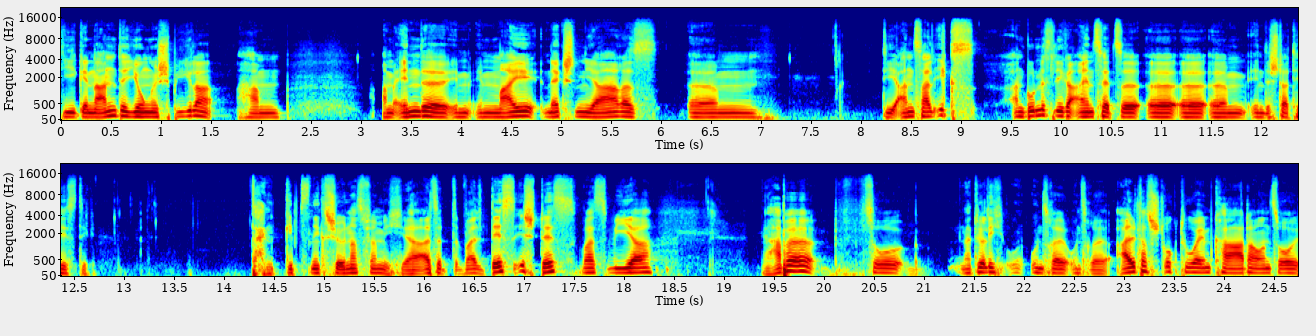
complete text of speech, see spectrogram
die genannte junge Spieler haben am Ende im, im Mai nächsten Jahres ähm, die Anzahl X an Bundesliga-Einsätze äh, äh, ähm, in der Statistik, dann gibt es nichts Schöneres für mich. Ja? Also, weil das ist das, was wir, wir haben so natürlich unsere, unsere Altersstruktur im Kader und so.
